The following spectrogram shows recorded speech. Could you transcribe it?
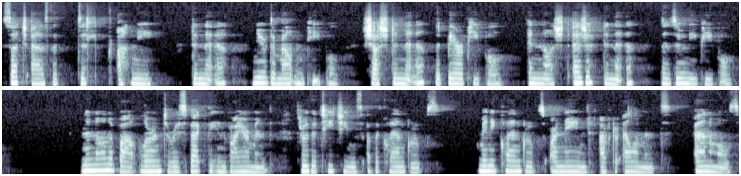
such as the Tlahni Dene near the mountain people, Shush Dene, the bear people, and Nasht Dene, the Zuni people. Nananabat learned to respect the environment through the teachings of the clan groups. Many clan groups are named after elements, animals,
